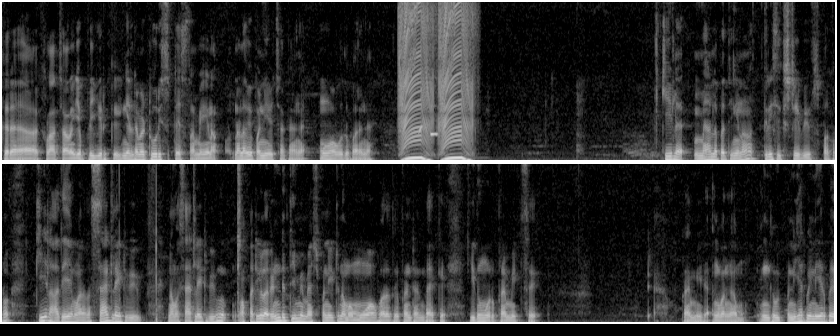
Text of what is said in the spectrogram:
இருக்கிற கலாச்சாரம் எப்படி இருக்குது இங்கே எல்லாமே டூரிஸ்ட் பிளேஸ் தான் மெயினாக நல்லாவே பண்ணி வச்சிருக்காங்க. மூவ் ஆகுது பாருங்கள் கீழே மேலே பார்த்தீங்கன்னா த்ரீ சிக்ஸ்டி வியூஸ் பார்க்குறோம். கீழே அதே மாதிரி தான் சேட்டலைட் வியூ நம்ம சேட்டலைட் வியூ பர்டிகுலர் ரெண்டுத்தையுமே மேட்ச் பண்ணிவிட்டு நம்ம மூவ் ஆகிறது ஃப்ரண்ட் அண்ட் பேக்கு இதுவும் ஒரு பிரமிட்ஸு பிரமிடு அங்கே பாருங்கள் இங்கே இப்போ நியர்பை நியர்பை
